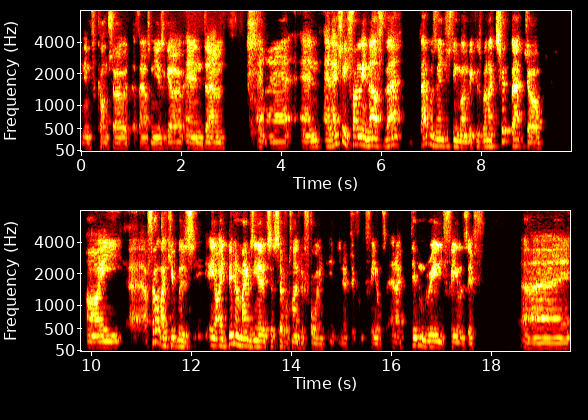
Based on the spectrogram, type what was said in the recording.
an InfoComm show a, a, thousand years ago, and um, and and actually, funnily enough, that that was an interesting one because when I took that job, I uh, felt like it was, you know, I'd been a magazine editor several times before in, in you know, different fields, and I didn't really feel as if, uh,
